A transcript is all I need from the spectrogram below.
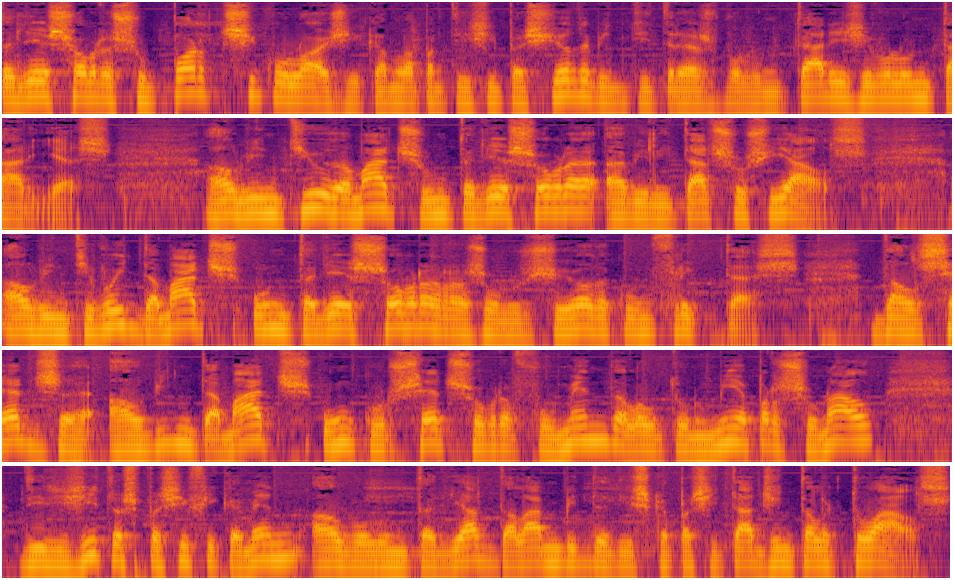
taller sobre suport psicològic amb la participació de 23 voluntaris i voluntàries. El 21 de maig, un taller sobre habilitats socials. El 28 de maig, un taller sobre resolució de conflictes. Del 16 al 20 de maig, un curset sobre foment de l'autonomia personal dirigit específicament al voluntariat de l'àmbit de discapacitats intel·lectuals.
